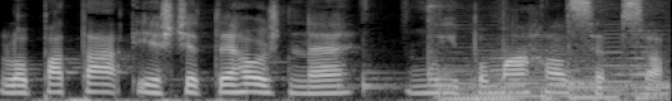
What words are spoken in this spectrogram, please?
Lopata ještě téhož dne mu ji pomáhal sepsat.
